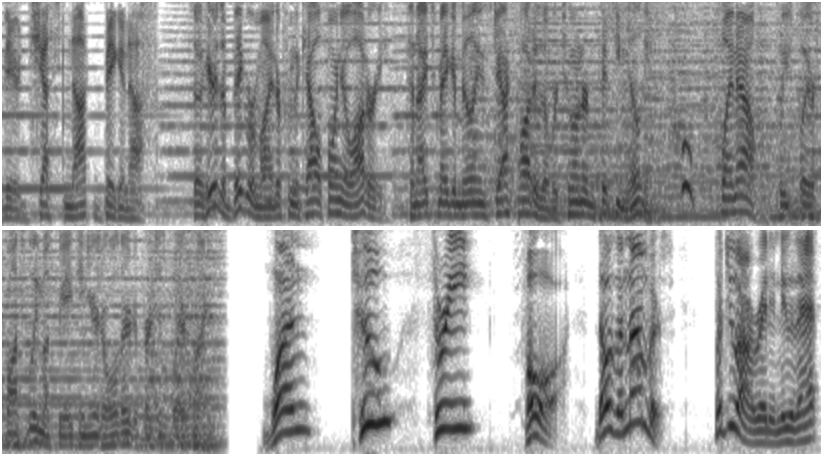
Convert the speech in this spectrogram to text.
They're just not big enough. So here's a big reminder from the California Lottery. Tonight's Mega Millions jackpot is over 250 million. Whew. Play now. Please play responsibly. Must be 18 years or older to purchase player client. One, two, three, four. Those are numbers. But you already knew that.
